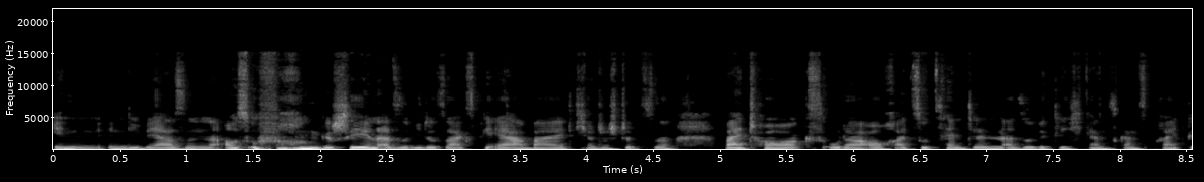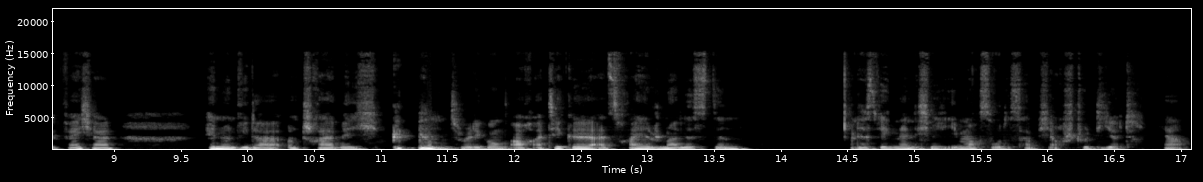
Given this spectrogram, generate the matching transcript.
in, in diversen Ausuferungen geschehen, also wie du sagst, PR-Arbeit. Ich unterstütze bei Talks oder auch als Dozentin, also wirklich ganz, ganz breit gefächert. Hin und wieder und schreibe ich, Entschuldigung, auch Artikel als freie Journalistin Deswegen nenne ich mich eben auch so, das habe ich auch studiert, ja.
